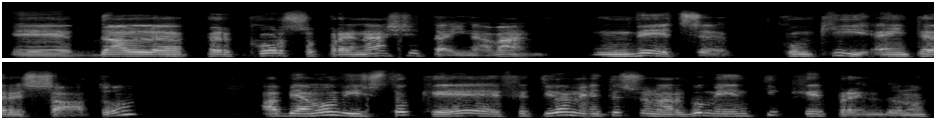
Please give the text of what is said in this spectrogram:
eh, dal percorso prenascita in avanti. Invece, con chi è interessato, abbiamo visto che effettivamente sono argomenti che prendono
